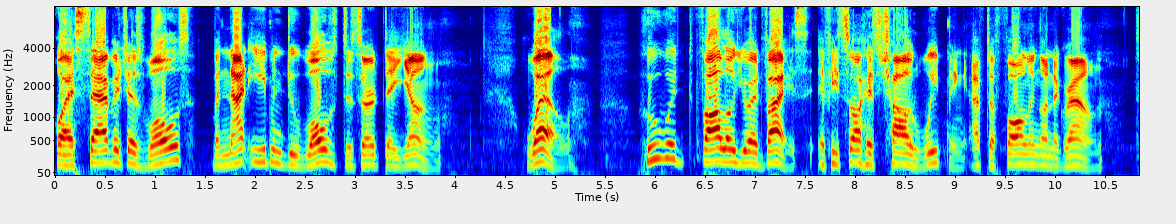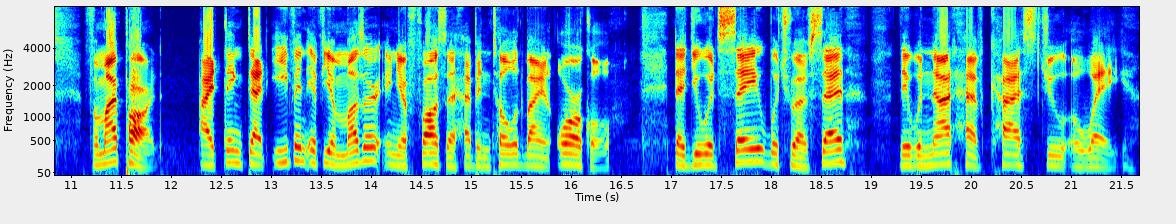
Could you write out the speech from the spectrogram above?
or as savage as wolves, but not even do wolves desert their young. Well, who would follow your advice if he saw his child weeping after falling on the ground? For my part, I think that even if your mother and your father had been told by an oracle that you would say what you have said, they would not have cast you away.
